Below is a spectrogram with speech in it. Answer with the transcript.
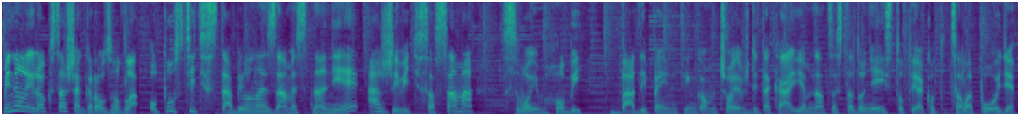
Minulý rok sa však rozhodla opustiť stabilné zamestnanie a živiť sa sama svojim hobby body paintingom, čo je vždy taká jemná cesta do neistoty, ako to celé pôjde.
